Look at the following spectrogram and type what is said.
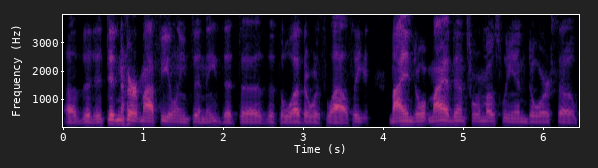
uh, that it didn't hurt my feelings any that uh, that the weather was lousy. My indoor my events were mostly indoor, so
